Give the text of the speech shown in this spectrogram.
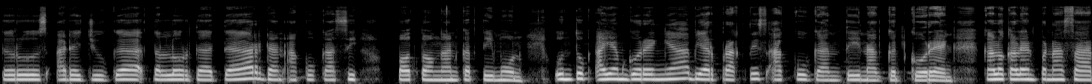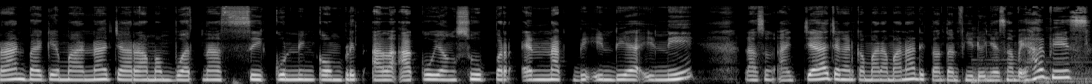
Terus ada juga telur dadar dan aku kasih potongan ketimun. Untuk ayam gorengnya biar praktis aku ganti nugget goreng. Kalau kalian penasaran bagaimana cara membuat nasi kuning komplit ala aku yang super enak di India ini, langsung aja jangan ke mana-mana ditonton videonya sampai habis.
